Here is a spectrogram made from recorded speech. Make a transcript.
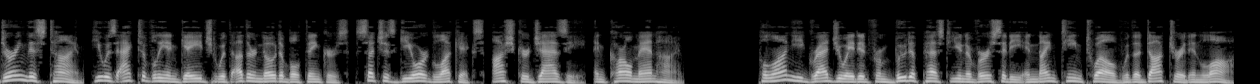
During this time, he was actively engaged with other notable thinkers, such as Georg Lukács, Oskar Jászi, and Karl Mannheim. Polanyi graduated from Budapest University in 1912 with a doctorate in law.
